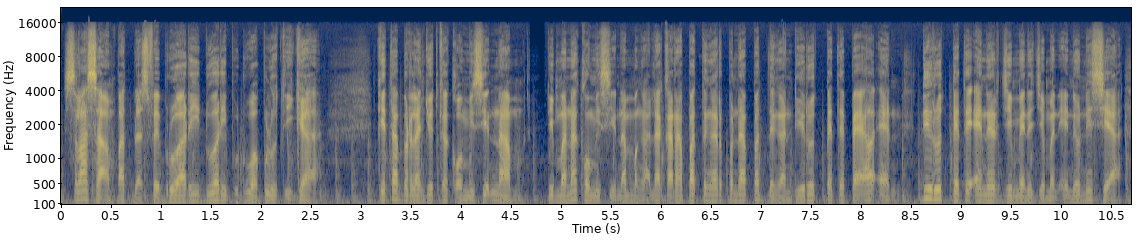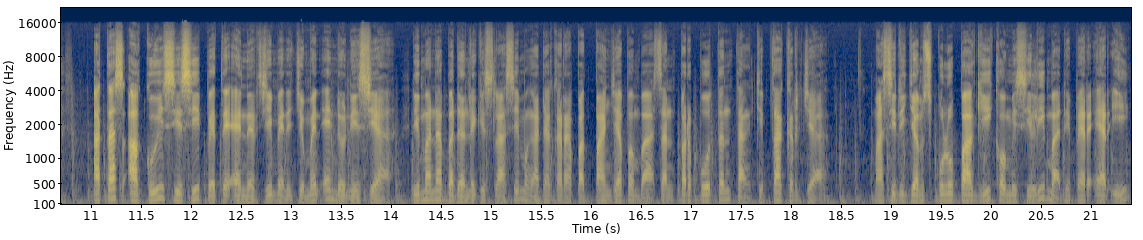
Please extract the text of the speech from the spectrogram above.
Selasa 14 Februari 2023. Kita berlanjut ke Komisi 6, di mana Komisi 6 mengadakan rapat dengar pendapat dengan Dirut PT PLN, Dirut PT Energi Manajemen Indonesia, atas akuisisi PT Energi Manajemen Indonesia, di mana Badan Legislasi mengadakan rapat panja pembahasan Perpu tentang Cipta Kerja. Masih di jam 10 pagi, Komisi 5 DPR RI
